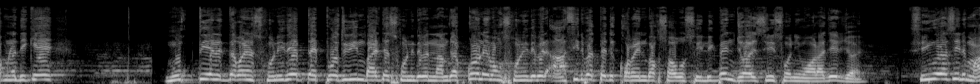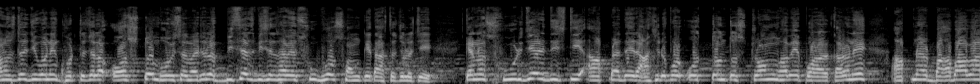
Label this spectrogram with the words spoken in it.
আপনাদেরকে মুক্তি এনে দিতে পারেন শনিদেব, তাই প্রতিদিন বাড়িতে শনিদেবের নাম জপ করুন এবং শনিদেবের আশীর্বাদ পেতে কমেন্ট বক্স অবশ্যই লিখবেন। জয় শ্রী শনি মহারাজের জয়। সিংহ রাশির মানুষদের জীবনে ঘটতে চলা অষ্টম ভবিষ্যৎ হলো বিশেষ বিশেষভাবে শুভ সংকেত আসতে চলেছে। কেন সূর্যের দৃষ্টি আপনাদের রাশির ওপর অত্যন্ত স্ট্রংভাবে পড়ার কারণে আপনার বাবা বা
